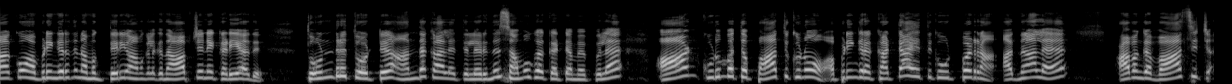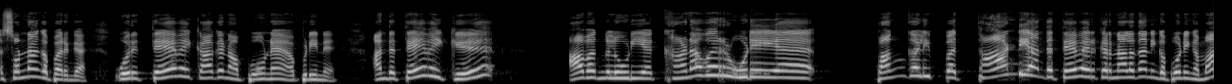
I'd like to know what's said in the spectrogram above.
பார்க்கும் அப்படிங்கிறது நமக்கு தெரியும். அவங்களுக்கு அந்த ஆப்ஷனே கிடையாது. தொன்று தொட்டு அந்த காலத்திலிருந்து சமூக கட்டமைப்பில் ஆண் குடும்பத்தை பார்த்துக்கணும் அப்படிங்கிற கட்டாயத்துக்கு உட்படுறான். அதனால அவங்க வாசிச்ச சொன்னாங்க பாருங்க ஒரு தேவைக்காக நான் போனேன் அப்படின்னு. அந்த தேவைக்கு அவங்களுடைய கணவர் உடைய பங்களிப்பை தாண்டி அந்த தேவை இருக்கிறனால தான் நீங்க போனீங்கம்மா?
